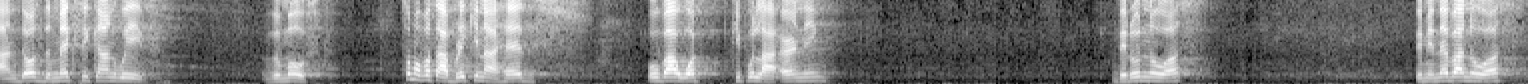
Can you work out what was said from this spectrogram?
and does the Mexican wave the most. Some of us are breaking our heads over what people are earning. They don't know us. They may never know us.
